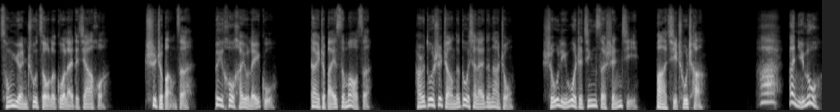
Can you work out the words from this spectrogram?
从远处走了过来的家伙，赤着膀子，背后还有擂鼓，戴着白色帽子，耳朵是长得剁下来的那种。手里握着金色神戟，霸气出场。啊，艾尼路！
